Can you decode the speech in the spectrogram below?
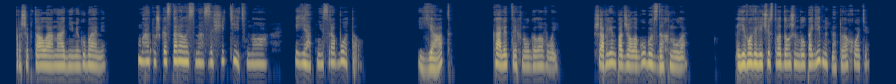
— прошептала она одними губами. «Матушка старалась нас защитить, но Яд не сработал. Яд? Калет тряхнул головой. Шарлин поджала губы, вздохнула. Его Величество должен был погибнуть на той охоте.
